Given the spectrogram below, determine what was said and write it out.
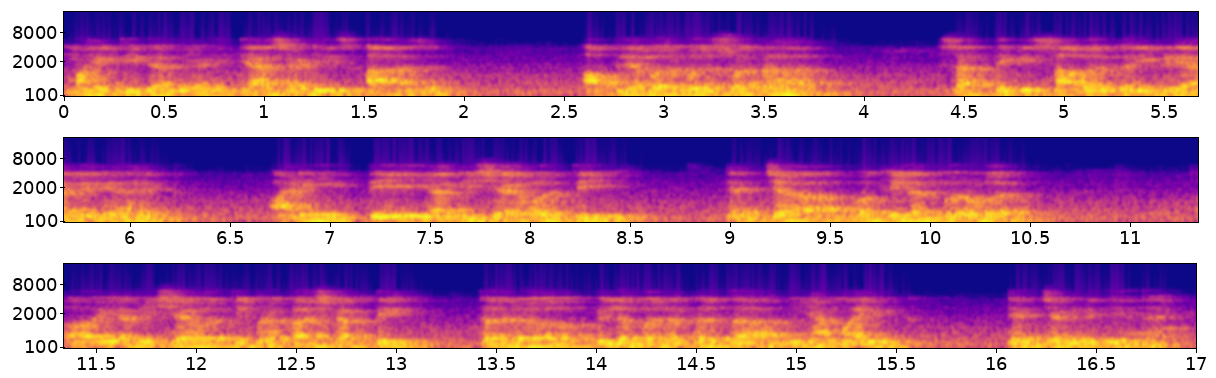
माहिती द्यावी. आणि त्यासाठीच आज आपल्याबरोबर स्वतः सात्यकी सावरकर इकडे आलेले आहेत. आणि ते या विषयावरती त्यांच्या वकिलांबरोबर या विषयावरती प्रकाश टाकतील. तर विलंब न करता आम्ही हा माईक त्यांच्याकडे देत आहे.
